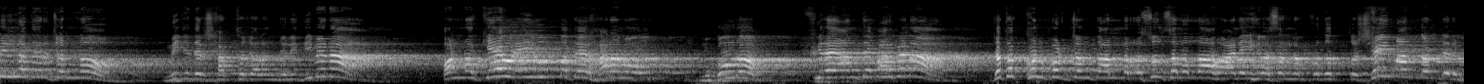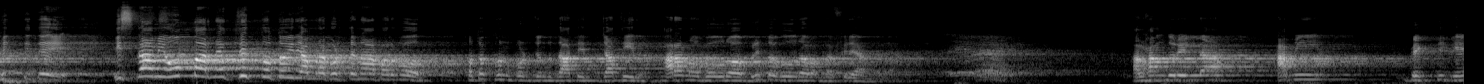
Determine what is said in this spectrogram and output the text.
মিল্লতের জন্য নিজেদের স্বার্থ জলাঞ্জলি দিবে না। অন্য কেউ এই উন্মতের হারানো গৌরব ফিরে আনতে পারবে না। যতক্ষণ পর্যন্ত আল্লাহ রসুল সাল্লাহ আলহি আসাল্লাম প্রদত্ত সেই মানদণ্ডের ভিত্তিতে ইসলামী উম্মার নেতৃত্ব তৈরি আমরা করতে না পারব, ততক্ষণ পর্যন্ত জাতির জাতির হারানো গৌরব, মৃত গৌরব আমরা ফিরে আনতে আলহামদুলিল্লাহ, আমি ব্যক্তিকে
